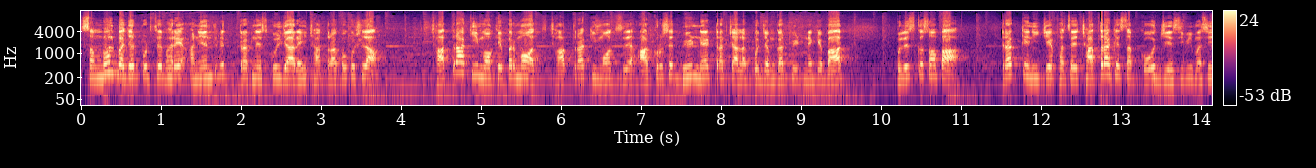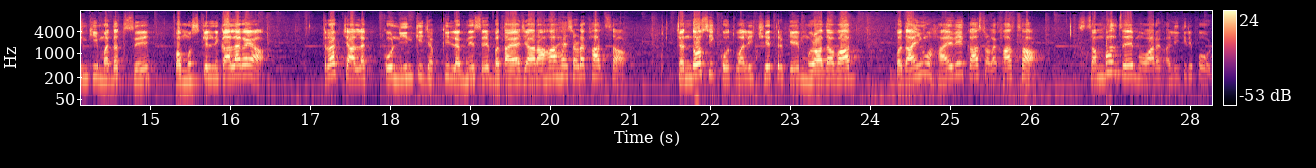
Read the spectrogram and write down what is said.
संभल बजरपुर से भरे अनियंत्रित ट्रक ने स्कूल जा रही छात्रा को कुचला। छात्रा की मौके पर मौत। छात्रा की मौत से आक्रोशित भीड़ ने ट्रक चालक को जमकर पीटने के बाद पुलिस को सौंपा। ट्रक के नीचे फंसे छात्रा के सबको जेसीबी मशीन की मदद से मुश्किल निकाला गया। ट्रक चालक को नींद की झपकी लगने से बताया जा रहा है सड़क हादसा। चंदौसी कोतवाली क्षेत्र के मुरादाबाद बदायूं हाईवे का सड़क हादसा। संभल से मुबारक अली की रिपोर्ट।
